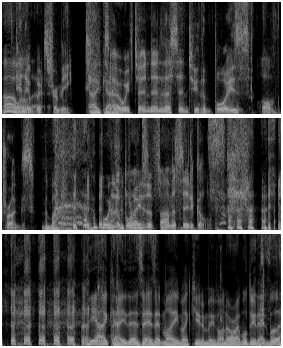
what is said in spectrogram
Oh, and it works for me. okay. So we've turned this into the boys of drugs, the, bo- the boys, the of boys of pharmaceuticals. yeah, okay. Is it my, my cue to move on? All right, we'll do that. We'll,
